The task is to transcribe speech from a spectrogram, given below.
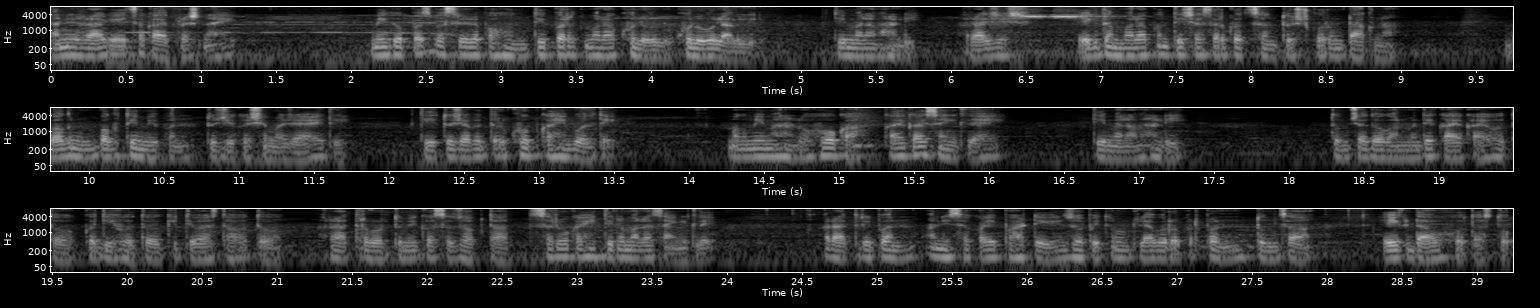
आणि राग यायचा काय प्रश्न आहे? मी गप्पच बसलेलं पाहून ती परत मला खुलवू खुलवू लागली. ती मला म्हणाली राजेश एकदम मला पण तिच्यासारखंच संतुष्ट करून टाक ना. बघ बघते मी पण तुझी कशी मजा आहे ती. ती तुझ्याबद्दल खूप काही बोलते. मग मी म्हणालो हो का? काय काय सांगितले आहे? ती मला म्हणाली तुमच्या दोघांमध्ये काय काय होतं? कधी होतं? किती वाजता होतं? रात्रभर तुम्ही कसं झोपतात? सर्व काही तिने मला सांगितले. रात्री पण आणि सकाळी पहाटे झोपेतून उठल्याबरोबर पण तुमचा एक डाव होत असतो.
